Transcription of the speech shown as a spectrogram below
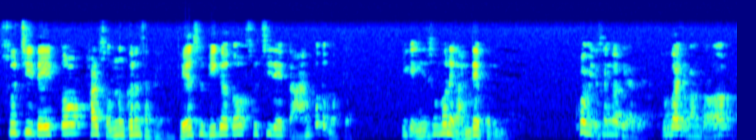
수치 대입도 할 수 없는 그런 상태가 돼. 개수 비교도 수치 대입도 아무것도 못해. 이게 인수분해가 안 돼버립니다. 그럼 이제 생각해야 돼. 두 가지 방법.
